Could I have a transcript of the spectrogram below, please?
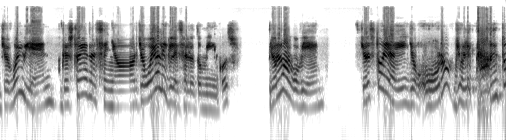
yo voy bien, yo estoy en el Señor, yo voy a la iglesia los domingos, yo lo hago bien, yo estoy ahí, yo oro, yo le canto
